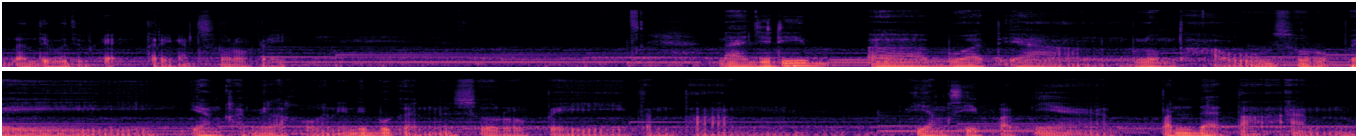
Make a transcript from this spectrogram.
dan tiba-tiba kayak teringat survei nah jadi uh, buat yang belum tahu survei yang kami lakukan ini bukan survei tentang yang sifatnya pendataan.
